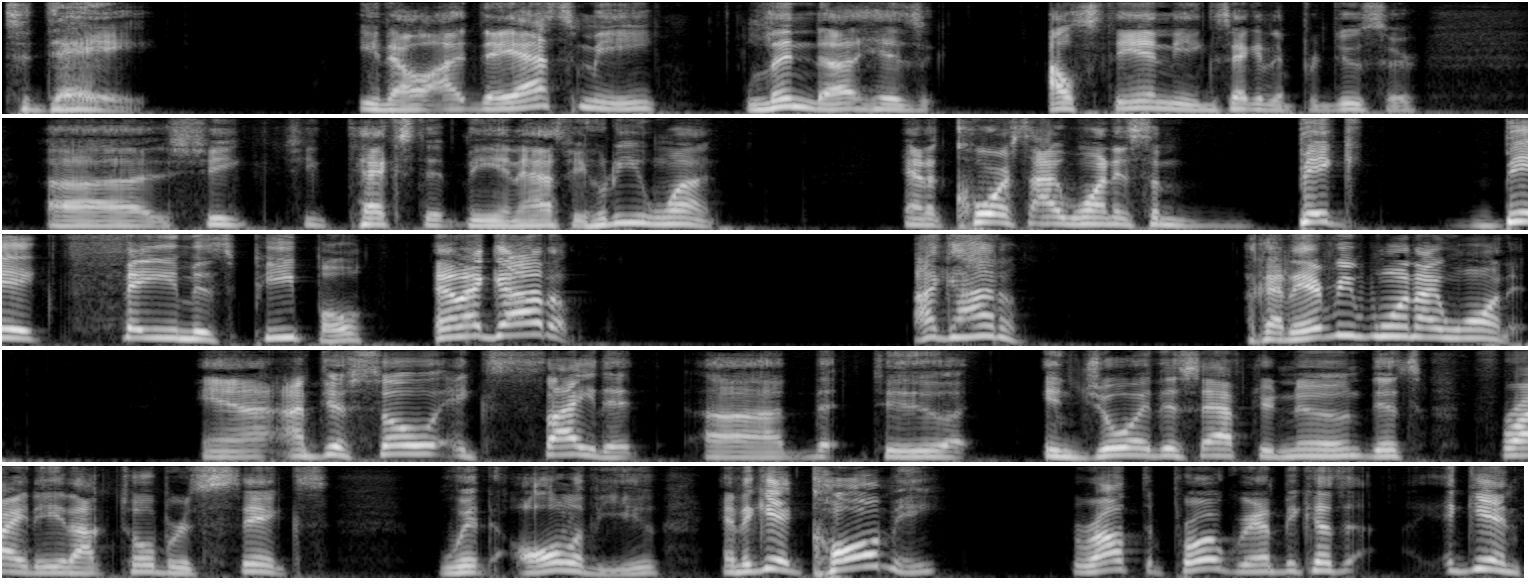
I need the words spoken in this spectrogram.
today. You know, I, they asked me, Linda, his outstanding executive producer, uh, she she texted me and asked me, "Who do you want?" And of course, I wanted some big, big, famous people, and I got them. I got them. I got everyone I wanted. And I'm just so excited uh, to enjoy this afternoon, this Friday, October 6th, with all of you. And again, call me throughout the program because, again,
